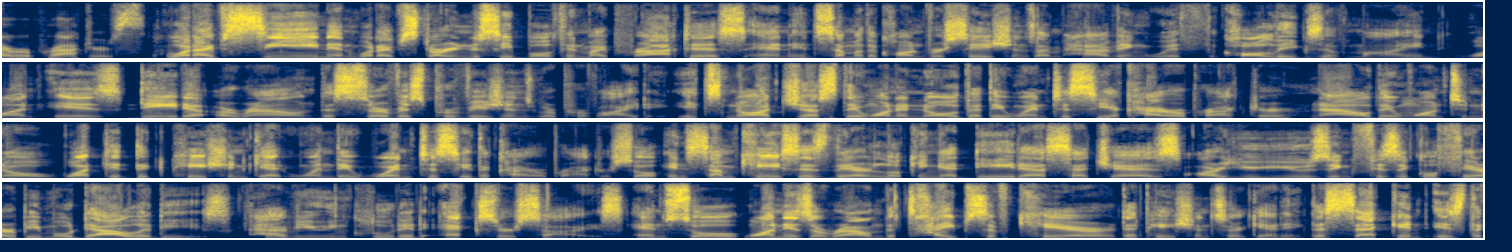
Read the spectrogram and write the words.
chiropractors? What I've seen and what I'm starting to see both in my practice and in some of the conversations I'm having with colleagues of mine, one is data around the service provisions we're providing. It's not just they want to know that they went to see a chiropractor. Now they want to know what did the patient get when they went to see the chiropractor. So in some cases, they're looking at data such as are you using physical therapy modalities? Have you included exercise? And so one is around the types of care that patients are getting. The second is the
